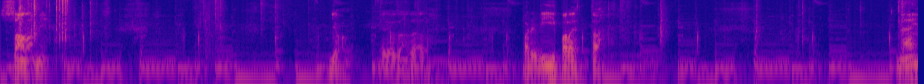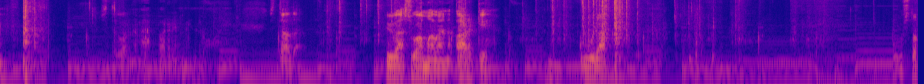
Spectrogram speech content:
salami. Joo. Eli otan täältä pari viipaletta. Näin. Sitten ollaan ne vähän paremmin noin. Sitten täältä hyvä suomalainen arki. Kuudak. Juusto.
